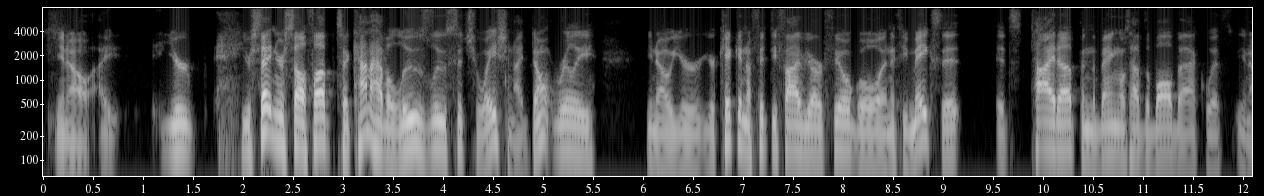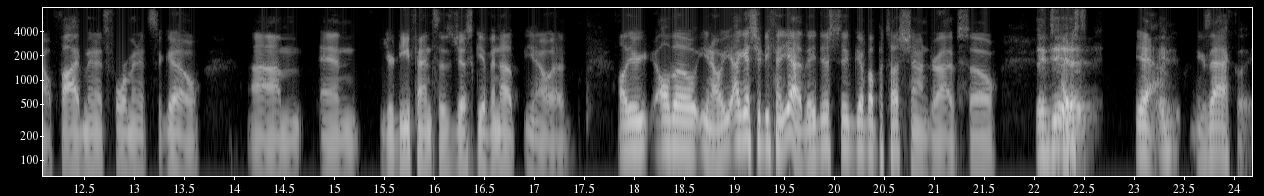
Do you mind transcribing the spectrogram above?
you know, I you're you're setting yourself up to kind of have a lose lose situation. I don't really, you know, you're you're kicking a 55 yard field goal, and if he makes it, it's tied up, and the Bengals have the ball back with you know five minutes, four minutes to go, um, and your defense has just given up, you know, a although you know, I guess your defense, yeah, they just did give up a touchdown drive, so they did, just, yeah, and, exactly.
